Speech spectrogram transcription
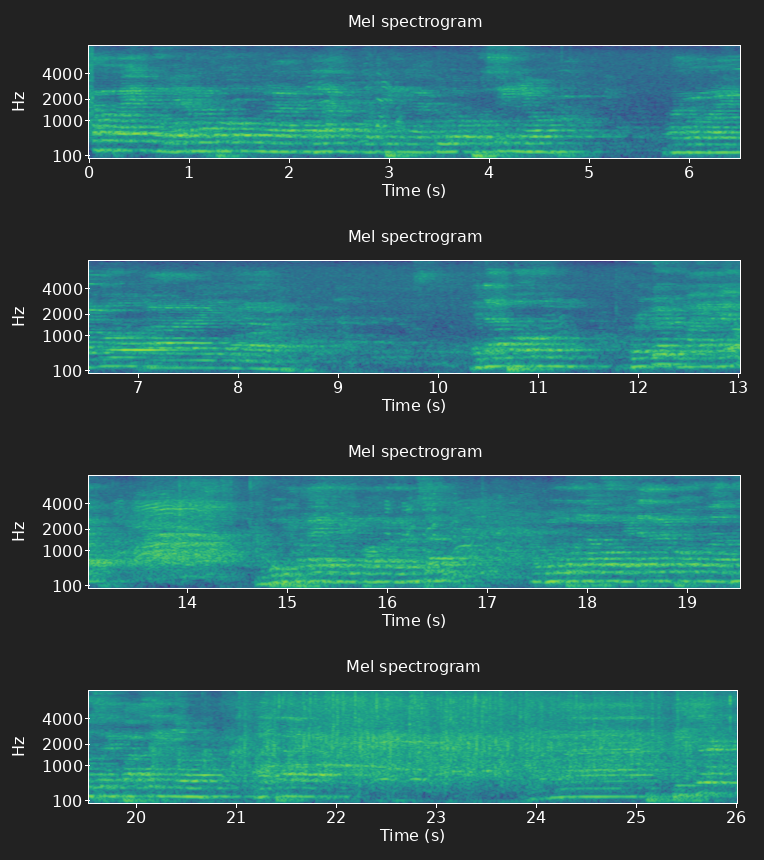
Kababayan ko, po po sa inyo. Mga kababayan ko ay uh, may dala po akong burger. Kumain kayo? Mabuti pa kayo, hindi pa ako nag-almusal. Nagutom na po, may dala rin po akong mga grocery pack sa inyo. At uh, mga t-shirt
